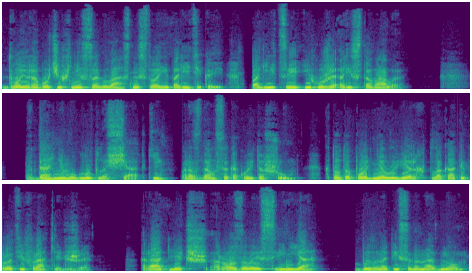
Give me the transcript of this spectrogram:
«Двое рабочих не согласны с твоей политикой. Полиция их уже арестовала». В дальнем углу площадки раздался какой-то шум. Кто-то поднял вверх плакаты против Ратлиджа. «Ратлидж — розовая свинья», было написано на одном.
